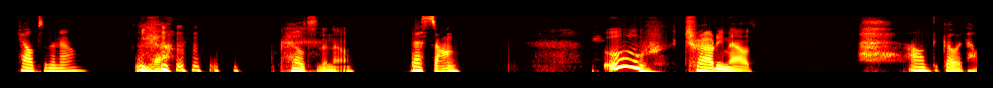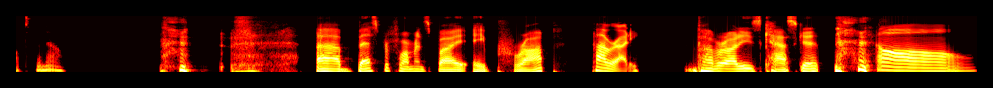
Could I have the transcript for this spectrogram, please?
Hell to the no. Yeah. Hell to the no. Best song. Ooh, Trouty Mouth. I'll go with Hell to the no. uh, best performance by a prop. Pavarotti. Pavarotti's casket. Oh,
